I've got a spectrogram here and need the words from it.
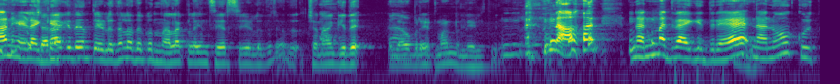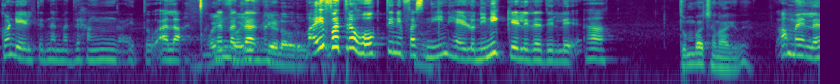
ನಾನು ಹೇಳಕ್ಕೆ? ಚೆನ್ನಾಗಿದೆ ಅಂತ ಹೇಳಿದ್ನಲ್ಲ ಅದಕ್ಕೊಂದು ನಾಲ್ಕು ಲೈನ್ ಸೇರಿಸಿ ಹೇಳಿದ್ರೆ ಅದು ಚೆನ್ನಾಗಿದೆ. ಎಲಾಬ್ರೇಟ್ ಮಾಡಿ ನಾನು ಹೇಳ್ತೀನಿ. ನಾನ್ ನನ್ ಮದ್ವೆ ಆಗಿದ್ರೆ ನಾನು ಕೂತ್ಕೊಂಡು ಹೇಳ್ತೀನಿ ನನ್ನ ಮದ್ವೆ ಹಂಗಾಯ್ತು ಅಲ್ಲ. ನನ್ನ ಮದ್ವೆ ಕೇಳೋರು. ವೈಫ್ ಹತ್ರ ಹೋಗ್ತೀನಿ ಫಸ್ಟ್ ನೀನ್ ಹೇಳು ನಿನಗ್ ಕೇಳಿರೋದಿಲ್ಲಿ ಹಾ. ತುಂಬ ಚೆನ್ನಾಗಿದೆ. ಆಮೇಲೆ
